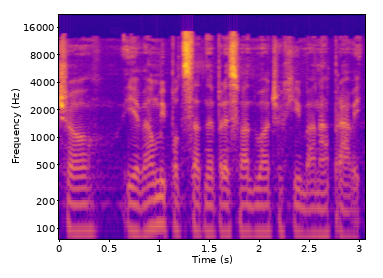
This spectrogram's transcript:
čo je veľmi podstatné pre svadbu a čo chýba napraviť.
